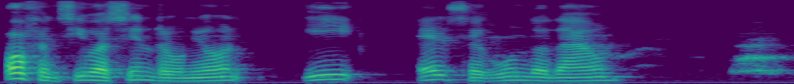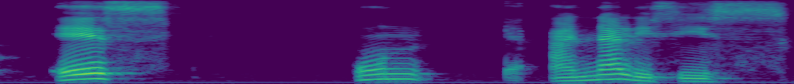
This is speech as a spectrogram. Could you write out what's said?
ofensiva sin reunión y el segundo down es un análisis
